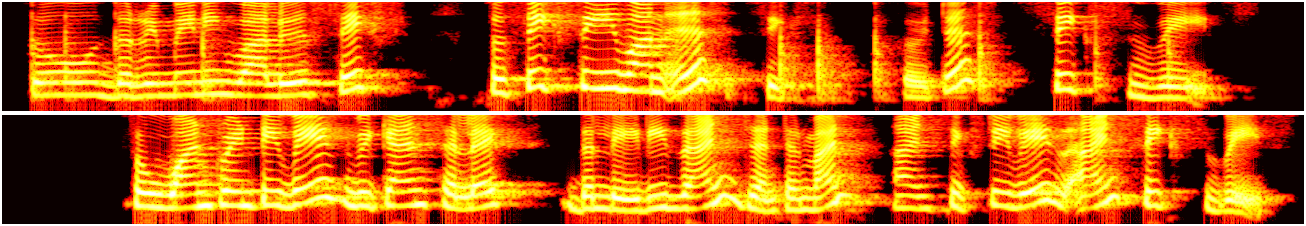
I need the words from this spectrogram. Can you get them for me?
So the remaining value is 6. So 6C1 is 6. So it is 6 ways. So 120 ways we can select the ladies and gentlemen and 60 ways and 6 ways.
